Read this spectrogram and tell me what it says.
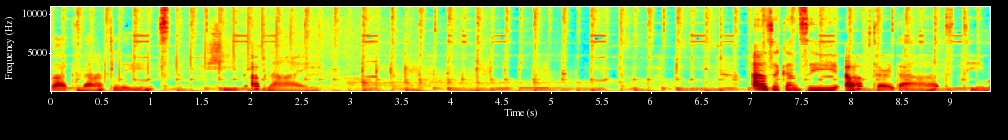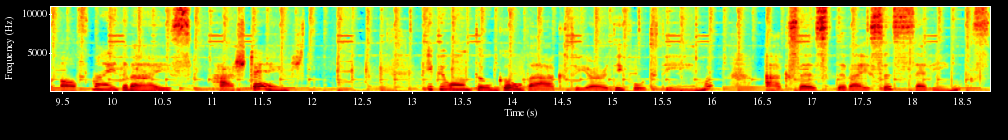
but not least, hit apply. As you can see, after that, theme of my device has changed. If you want to go back to your default theme, access Devices Settings,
